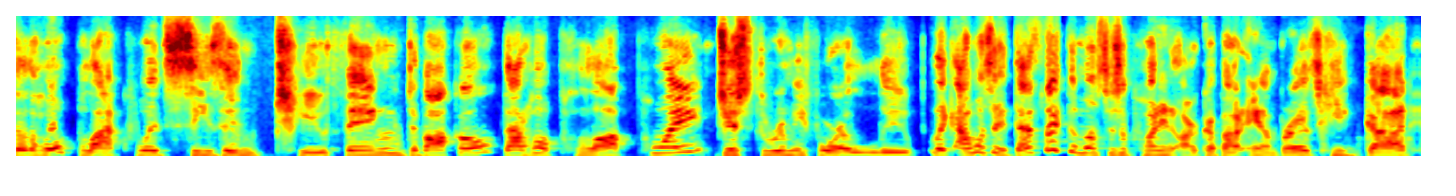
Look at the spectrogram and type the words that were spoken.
the, the whole Blackwood season two thing debacle, that whole plot point just threw me for a loop. Like, I will say that's like the most disappointing arc about Ambrose. He got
